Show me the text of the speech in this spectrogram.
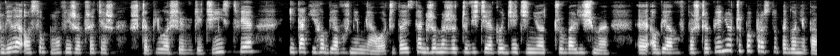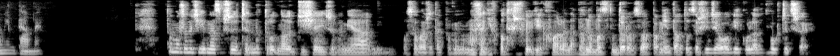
Wiele osób mówi, że przecież szczepiło się w dzieciństwie i takich objawów nie miało. Czy to jest tak, że my rzeczywiście jako dzieci nie odczuwaliśmy e, objawów po szczepieniu, czy po prostu tego nie pamiętamy? To może być jedna z przyczyn. No, trudno dzisiaj, żebym ja, osoba, że tak powiem, może nie w podeszłym wieku, ale na pewno mocno dorosła, pamiętał to, co się działo w wieku lat dwóch czy trzech.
